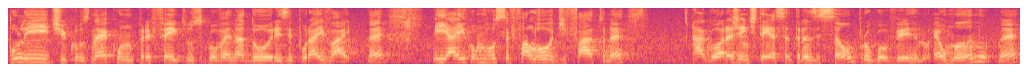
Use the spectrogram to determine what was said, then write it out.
políticos, né, com prefeitos, governadores e por aí vai, né? E aí como você falou, de fato, né, Agora a gente tem essa transição para o governo é humano, né?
